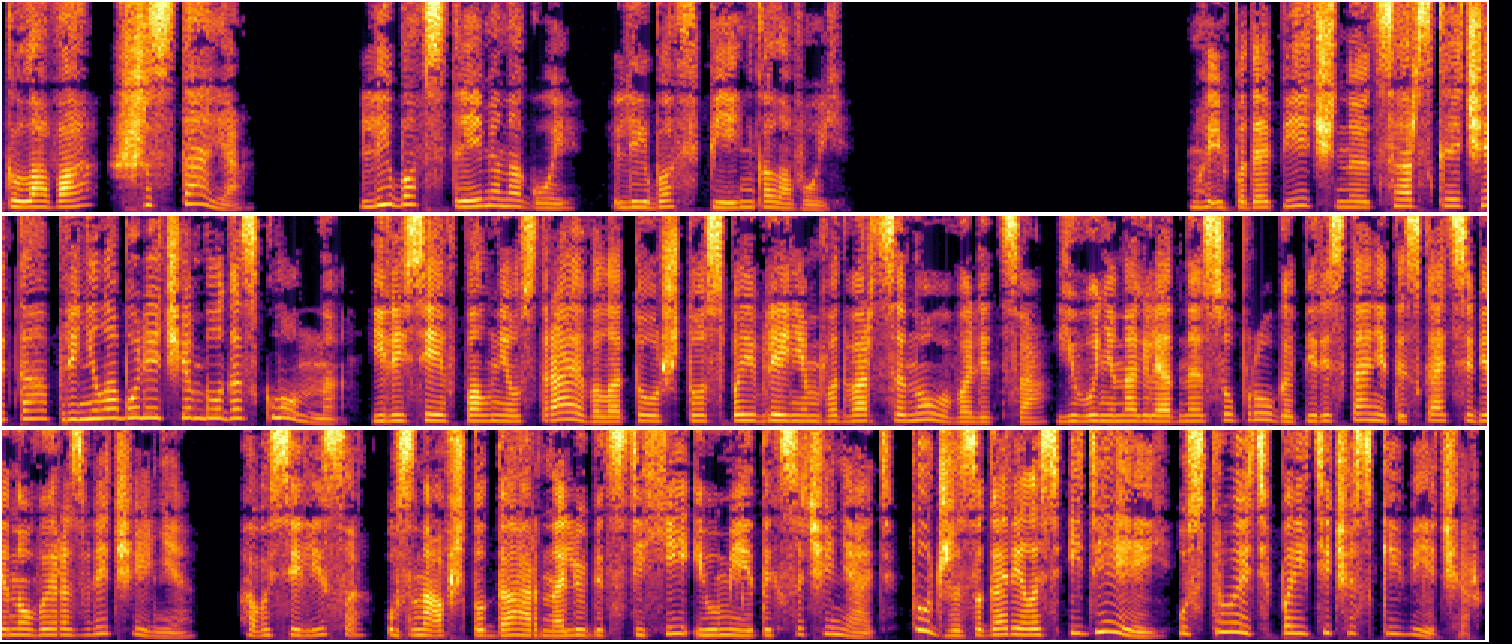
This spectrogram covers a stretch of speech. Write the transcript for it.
Глава шестая. Либо в стремя ногой, либо в пень головой. Мою подопечную царская чита приняла более чем благосклонно. Елисея вполне устраивало то, что с появлением во дворце нового лица его ненаглядная супруга перестанет искать себе новые развлечения. А Василиса, узнав, что Дарна любит стихи и умеет их сочинять, тут же загорелась идеей устроить поэтический вечер.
